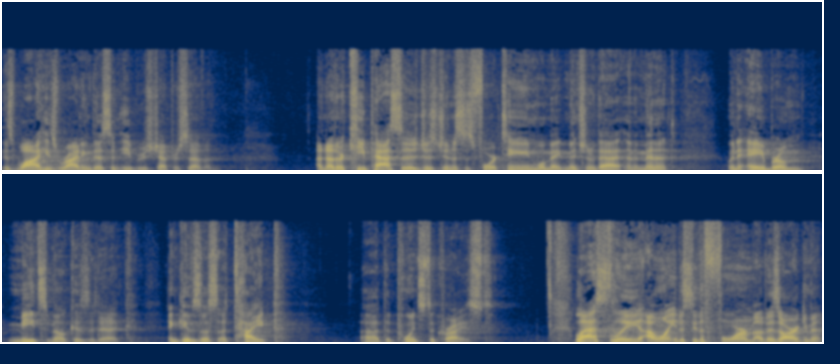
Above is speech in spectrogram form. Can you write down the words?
is why he's writing this in Hebrews chapter 7. Another key passage is Genesis 14. We'll make mention of that in a minute when Abram meets Melchizedek and gives us a type uh, that points to Christ. Lastly, I want you to see the form of his argument.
